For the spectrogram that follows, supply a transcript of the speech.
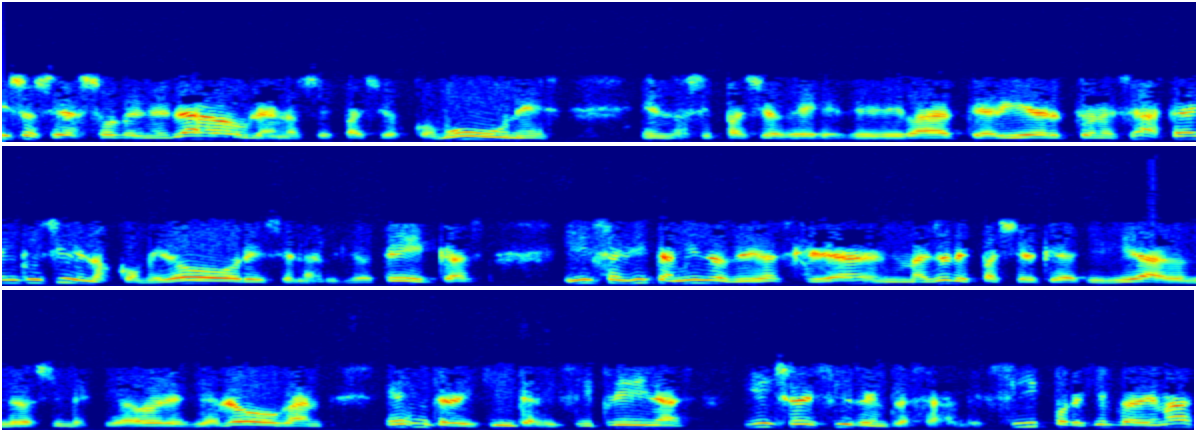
eso se da solo en el aula, en los espacios comunes, en los espacios de, debate abierto, hasta inclusive en los comedores, en las bibliotecas, y es allí también donde se da el mayor espacio de creatividad, donde los investigadores dialogan entre distintas disciplinas, y eso es irreemplazable. Sí, por ejemplo, además,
